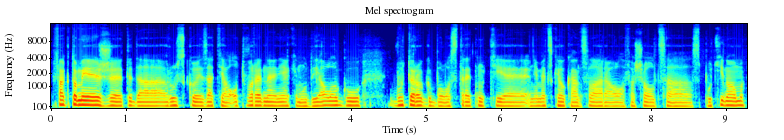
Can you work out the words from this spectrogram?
Faktom je, že teda Rusko je zatiaľ otvorené nejakému dialogu. V útorok bolo stretnutie nemeckého kancelára Olafa Scholza s Putinom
